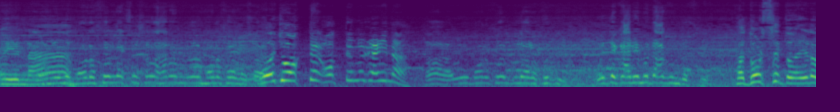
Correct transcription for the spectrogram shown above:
এই না। সালা হারাম ওই যে অক্টেন অক্টেনের গাড়ি না? হ্যাঁ ওই ক্ষতি। ওই গাড়ির মধ্যে আগুন ধরছে। বা ধরছে তো এটা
